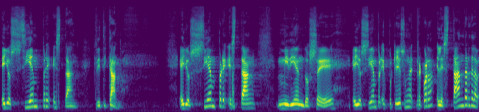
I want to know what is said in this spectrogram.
ellos siempre están criticando. Ellos siempre están midiéndose, ellos siempre, porque ellos son, recuerda, el estándar de la,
